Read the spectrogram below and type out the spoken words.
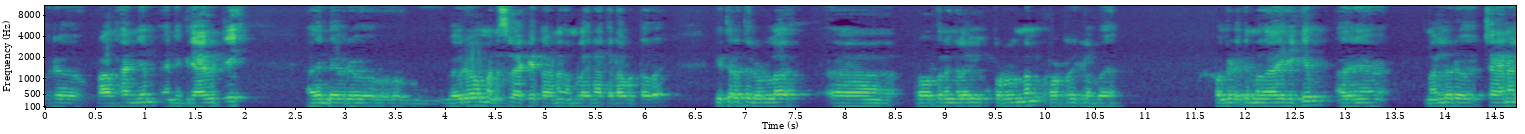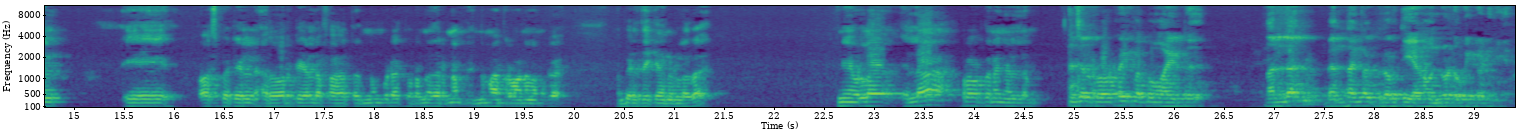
ഒരു പ്രാധാന്യം അതിന്റെ ഗ്രാവിറ്റി അതിന്റെ ഒരു ഗൗരവം മനസ്സിലാക്കിയിട്ടാണ് നമ്മളതിനകത്ത് ഇടപെട്ടത്. ഇത്തരത്തിലുള്ള പ്രവർത്തനങ്ങളിൽ തുടർന്നും റോട്ടറി ക്ലബ്ബ് പങ്കെടുക്കുന്നതായിരിക്കും. അതിന് നല്ലൊരു ചാനൽ ഈ ഹോസ്പിറ്റൽ അതോറിറ്റികളുടെ ഭാഗത്തു നിന്നും കൂടെ തുറന്നു തരണം എന്ന് മാത്രമാണ് നമുക്ക് അഭ്യർത്ഥിക്കാനുള്ളത്. ഇനിയുള്ള എല്ലാ പ്രവർത്തനങ്ങളിലും റോട്ടറി ക്ലബ്ബുമായിട്ട് നല്ല ബന്ധങ്ങൾ പുലർത്തിയാണ് മുന്നോട്ട് പോയിക്കൊണ്ടിരിക്കുന്നത്.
